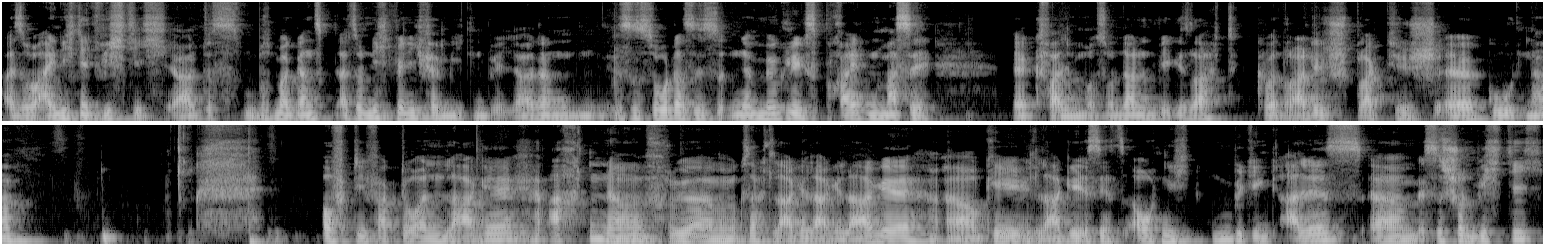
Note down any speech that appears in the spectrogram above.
also eigentlich nicht wichtig. Ja, das muss man ganz, also nicht, wenn ich vermieten will. Ja, dann ist es so, dass es in einer möglichst breiten Masse äh, qualmen muss. Und dann, wie gesagt, quadratisch praktisch äh, gut. Ne? Auf die Faktoren Lage achten. Ja, früher haben wir gesagt, Lage, Lage, Lage. Ja, okay, Lage ist jetzt auch nicht unbedingt alles. Ähm, es ist schon wichtig,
